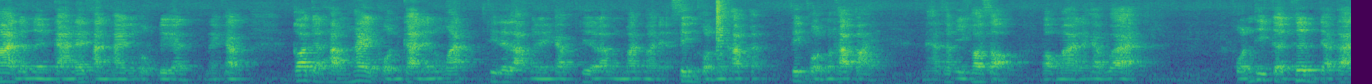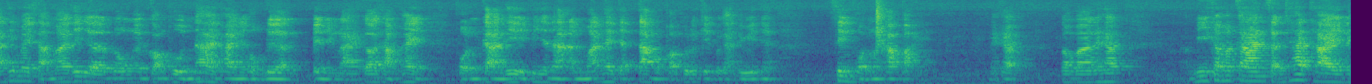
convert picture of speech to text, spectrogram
มารถดำเนินการได้ทันภายใน 6 เดือนนะครับ ก็จะทำให้ผลการอนุมัติที่ได้รับเนี่ยนะครับ ที่ได้รับอนุมัติมาเนี่ยสิ้นผลบังคับครับสิ้นผลบังคับไปนะครับถ้ามีข้อสอบออกมานะครับว่าผลที่เกิดขึ้นจากการที่ไม่สามารถที่จะลงเงินกองทุนได้ภายใน 6 เดือนเป็นอย่างไรก็ทำให้ ลการที่พิจารณาอนุมัติให้จัดตั้งประกอบธุรกิจประกันชีวิตเนี่ยสิ้นผลบังคับไปนะครับ ต่อมานะครับ มีกรรมการสัญชาติไทยใน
